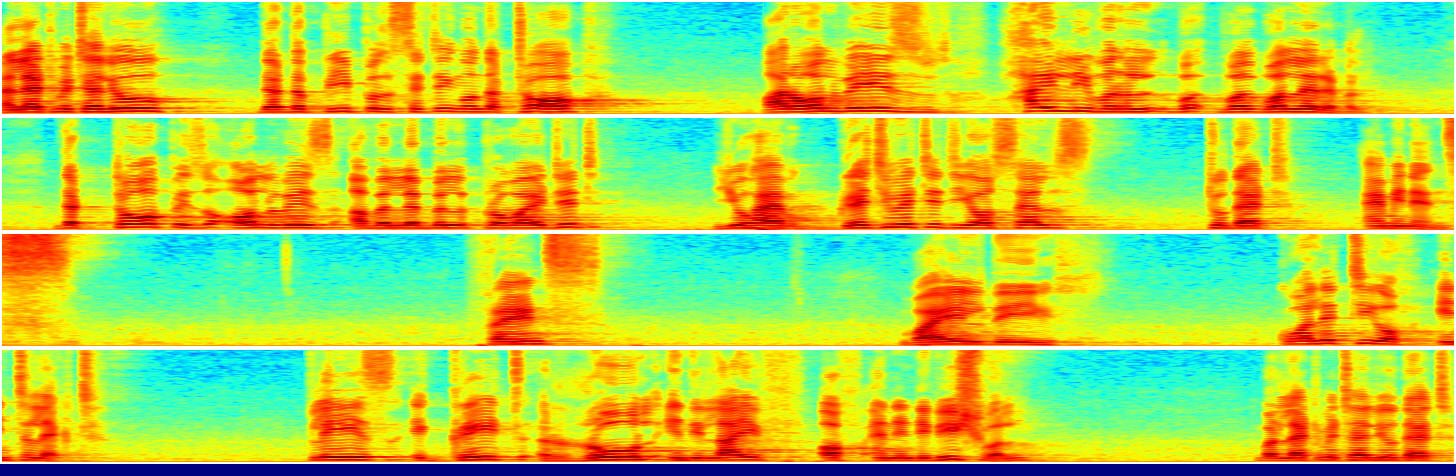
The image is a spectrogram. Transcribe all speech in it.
And let me tell you that the people sitting on the top are always highly vulnerable. The top is always available provided you have graduated yourselves to that eminence. Friends, while the quality of intellect plays a great role in the life of an individual, but let me tell you that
